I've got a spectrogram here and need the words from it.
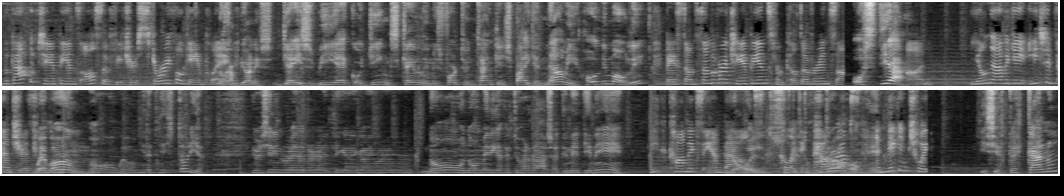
The Path of Champions also features storyful gameplay Los campeones: Jace, V, Echo, Jinx, Caitlyn, Miss Fortune, Tankin, Spike, and Nami. Holy moly. based on some of our champions from Piltover and ¡Hostia! Sion. You'll navigate each adventure through Huevón, no, huevón, mira, tiene historia. No, no me digas que esto es verdad. O sea, tiene, tiene. comics and battles, collecting power-ups and making choices Y si esto es canon,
